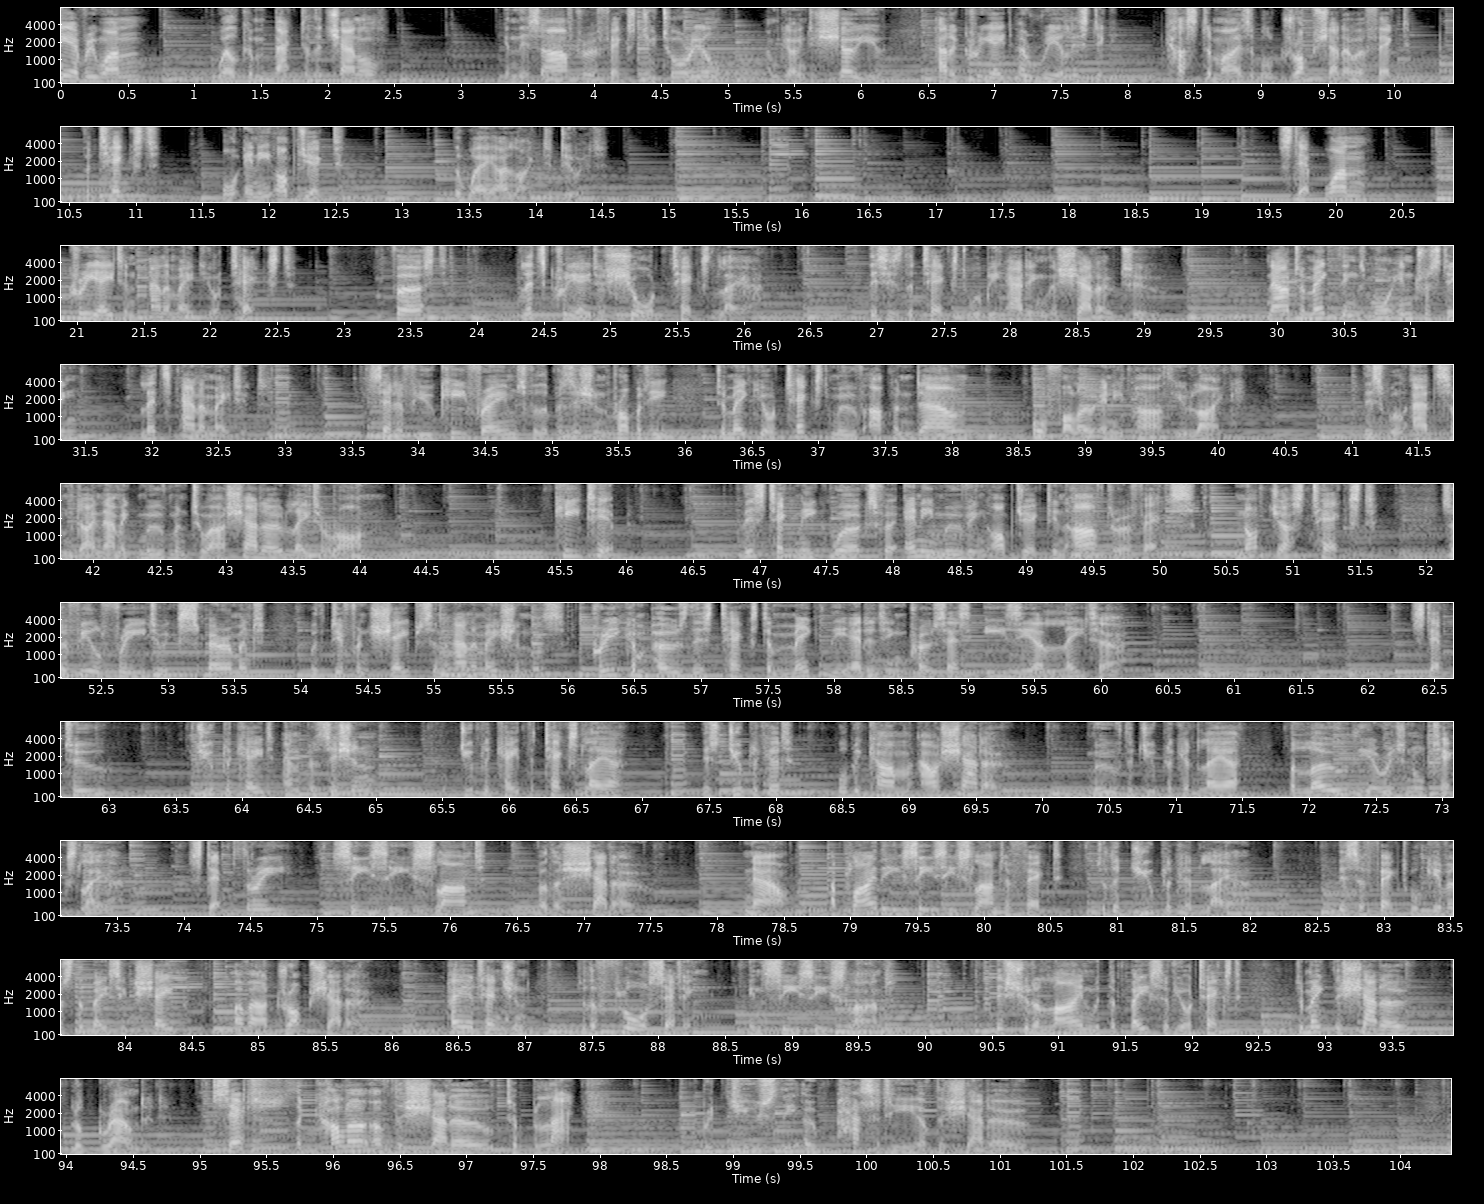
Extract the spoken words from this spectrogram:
Hey everyone, welcome back to the channel. In this After Effects tutorial, I'm going to show you how to create a realistic, customizable drop shadow effect for text or any object the way I like to do it. Step 1. Create and animate your text. First, let's create a short text layer. This is the text we'll be adding the shadow to. Now to make things more interesting, let's animate it. Set a few keyframes for the position property to make your text move up and down or follow any path you like. This will add some dynamic movement to our shadow later on. Key tip. This technique works for any moving object in After Effects, not just text, so feel free to experiment with different shapes and animations. Pre-compose this text to make the editing process easier later. Step 2. Duplicate and position. Duplicate the text layer. This duplicate will become our shadow. Move the duplicate layer below the original text layer. Step 3. CC slant for the shadow. Now, apply the CC slant effect to the duplicate layer this effect will give us the basic shape of our drop shadow. Pay attention to the floor setting in CC Slant. This should align with the base of your text to make the shadow look grounded. Set the color of the shadow to black. Reduce the opacity of the shadow.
